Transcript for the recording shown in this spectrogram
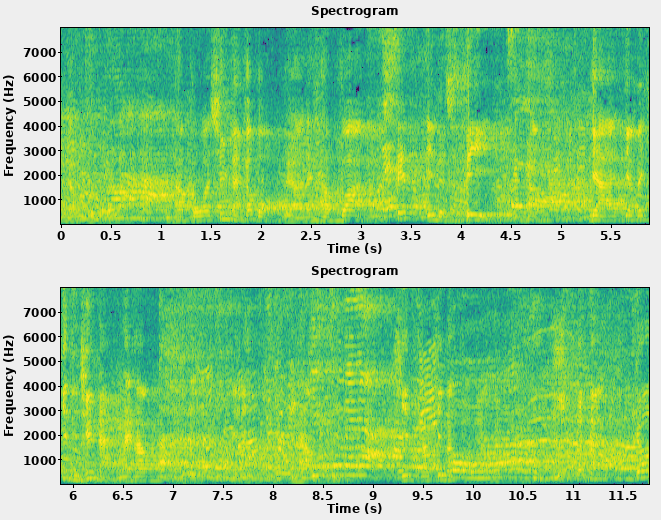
าจะสนใจเรื่องการลงทุนอยู่แล้วล่ะนะครับเพราะว่าชื่องานก็บอกแล้วนะครับว่า Set Industry นะครับอย่าอย่าไปคิดถึงชื่อหนังนะครับไม่ดีนะครับคิดใช่ไหมเนี่ยคิดครับคิดมาก่อนนะครับก็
